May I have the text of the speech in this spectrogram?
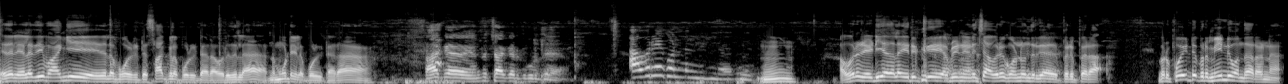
இதில் எல்லாத்தையும் வாங்கி இதில் போட்டுக்கிட்டு சாக்கில் போட்டுக்கிட்டாரா ஒரு இதில்? அந்த மூட்டையில் போட்டுக்கிட்டாரா? சாக்க எந்த சாக்கு எடுத்து கொடுத்த அவரே கொண்டு வந்திருந்தாரு. ம். அவரே ரெடி அதெல்லாம் இருக்குது அப்படின்னு நினச்சி அவரே கொண்டு வந்திருக்காரு ப்ரிப்பேராக அப்புறம் போயிட்டு அப்புறம் மீண்டும் வந்தார் அண்ணன்.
